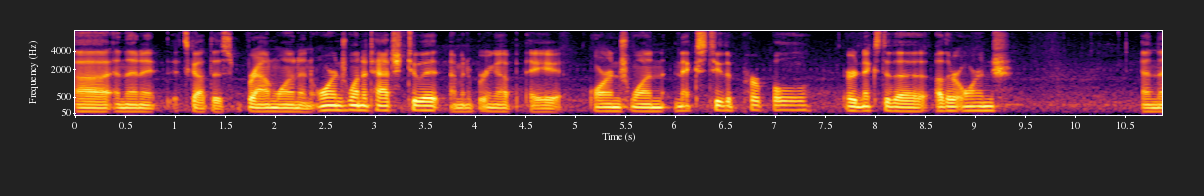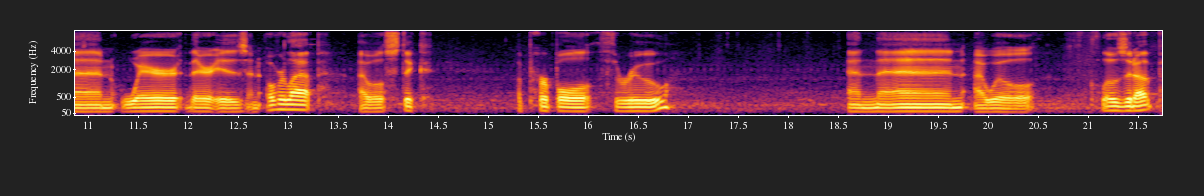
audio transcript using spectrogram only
uh, and then it, it's got this brown one and orange one attached to it. I'm going to bring up a orange one next to the purple, or next to the other orange. And then where there is an overlap, I will stick a purple through and then I will close it up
